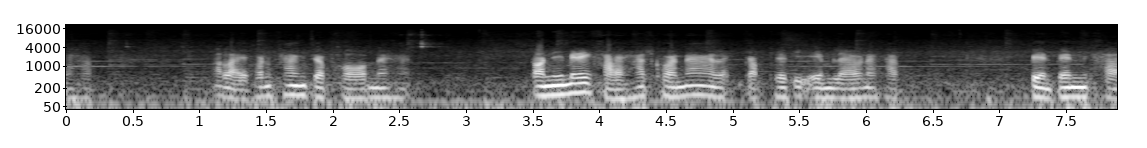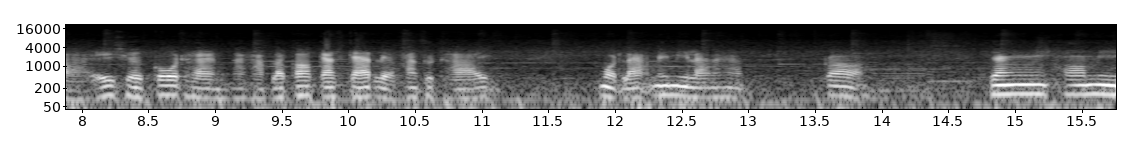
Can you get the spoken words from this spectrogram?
นะครับ อะไหล่ค่อนข้างจะพร้อมนะฮะ ตอนนี้ไม่ได้ขายฮัตคอร์นากับ KTM แล้วนะครับ เปลี่ยนเป็นขายเชอร์โก้แทนนะครับ แล้วก็แก๊สแก๊สเหลือคันสุดท้าย หมดแล้วไม่มีแล้วนะครับ ก็ ยังพอมี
